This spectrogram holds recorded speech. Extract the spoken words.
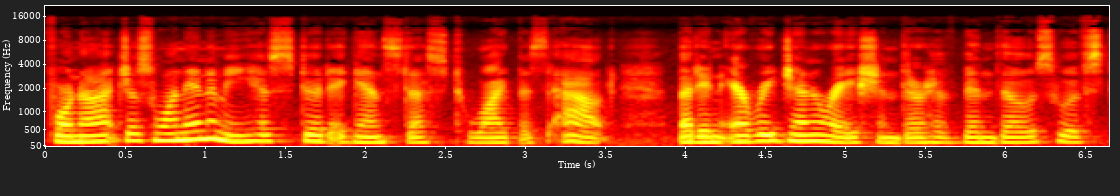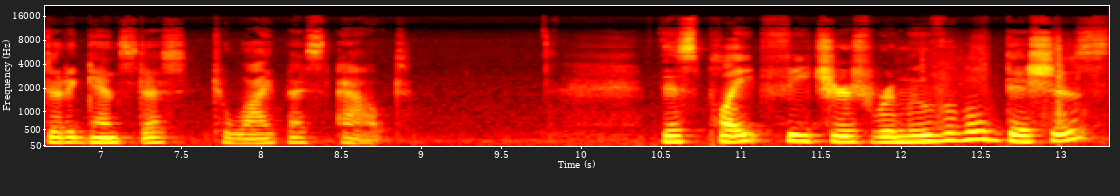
For not just one enemy has stood against us to wipe us out, but in every generation there have been those who have stood against us to wipe us out. This plate features removable dishes.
